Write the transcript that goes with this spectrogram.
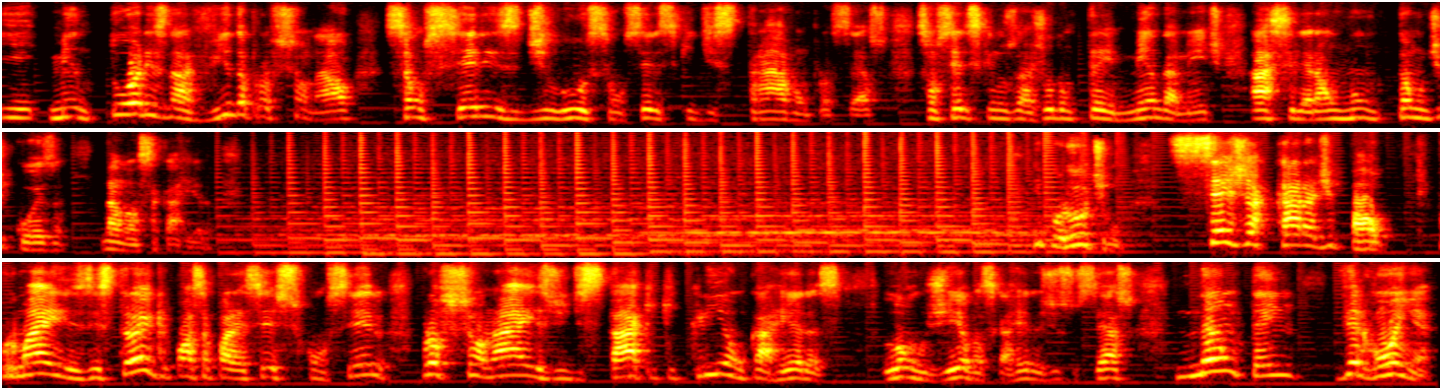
E mentores na vida profissional são seres de luz, são seres que destravam o processo, são seres que nos ajudam tremendamente a acelerar um montão de coisa na nossa carreira. Por último, seja cara de pau. Por mais estranho que possa parecer esse conselho, profissionais de destaque que criam carreiras longevas, carreiras de sucesso, não têm vergonha,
